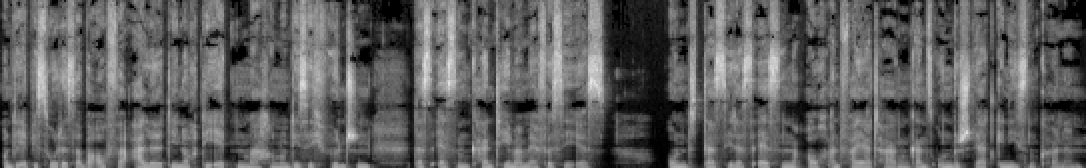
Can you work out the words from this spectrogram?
Und die Episode ist aber auch für alle, die noch Diäten machen und die sich wünschen, dass Essen kein Thema mehr für sie ist und dass sie das Essen auch an Feiertagen ganz unbeschwert genießen können.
